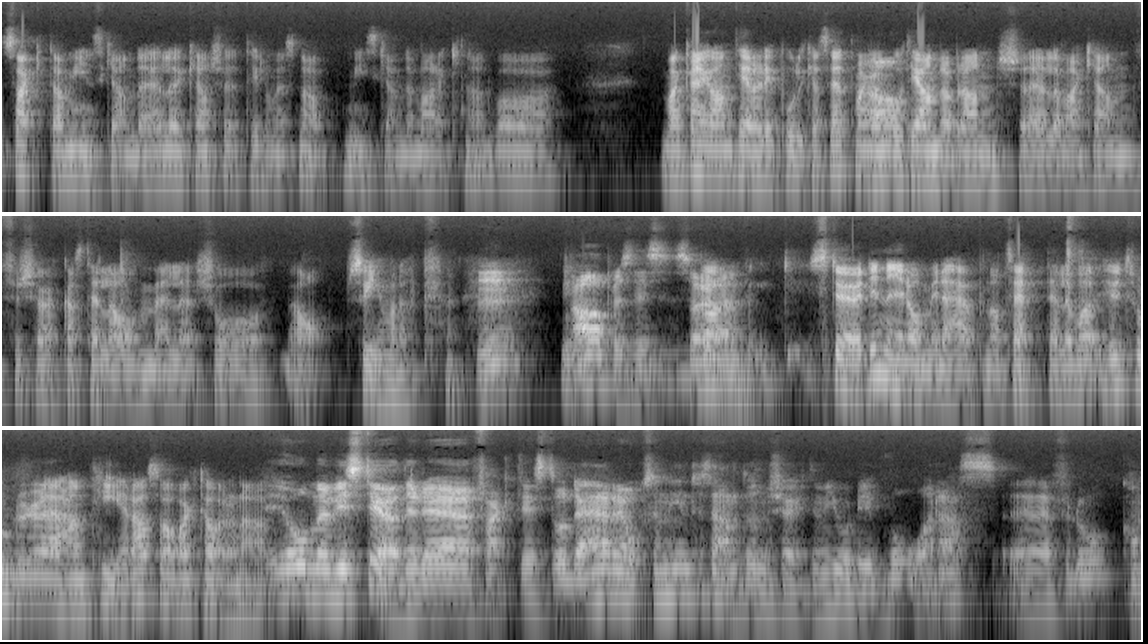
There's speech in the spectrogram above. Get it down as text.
sakta minskande eller kanske till och med snabbt minskande marknad? Vad, man kan ju hantera det på olika sätt. Man kan Ja. gå till andra branscher eller man kan försöka ställa om eller så, ja, så ger man upp. Mm. Ja, precis. Så är det. Stödjer ni dem i det här på något sätt? Eller vad, hur tror du det här hanteras av aktörerna? Jo, men vi stöder det faktiskt. Och det här är också en intressant undersökning vi gjorde i våras. Eh, För då kom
